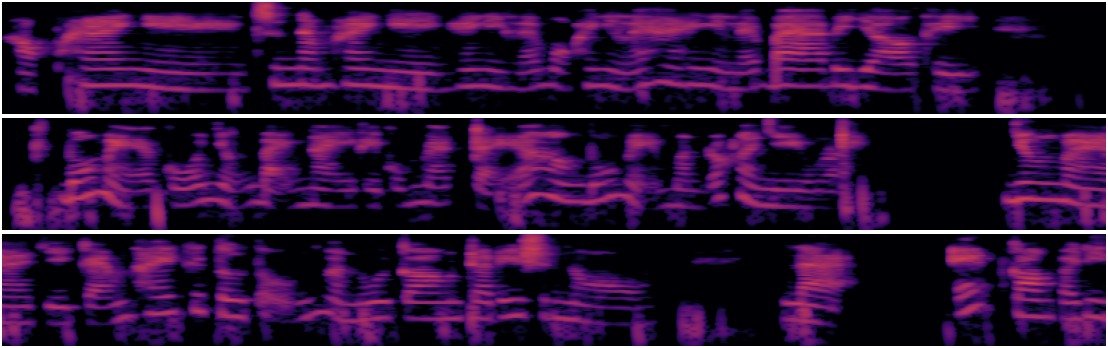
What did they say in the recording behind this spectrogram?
học 2000 sinh năm 2000 2001 2002 2003 bây giờ thì bố mẹ của những bạn này thì cũng đã trẻ hơn bố mẹ mình rất là nhiều rồi. Nhưng mà chị cảm thấy cái tư tưởng mà nuôi con traditional là ép con phải đi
